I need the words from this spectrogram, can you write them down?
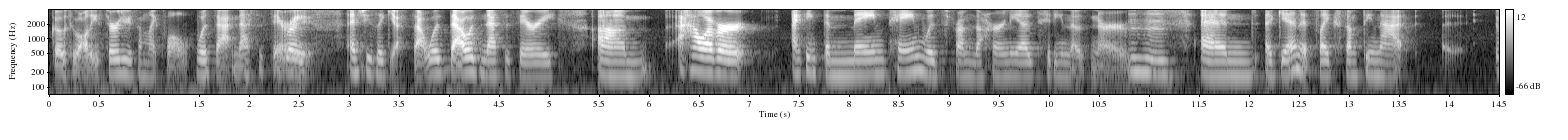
go through all these surgeries. I'm like, well, was that necessary? Right. And she's like, yes, that was that was necessary. Um, however, I think the main pain was from the hernias hitting those nerves. Mm-hmm. And again, it's like something that uh,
